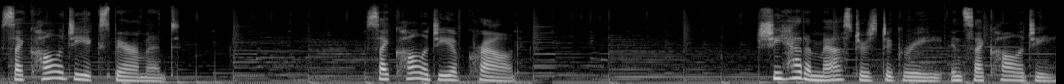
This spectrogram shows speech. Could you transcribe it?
Psychology experiment. Psychology of crowd. She had a master's degree in psychology.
